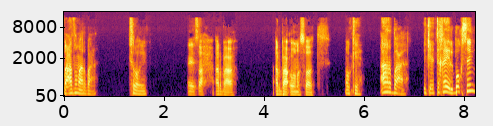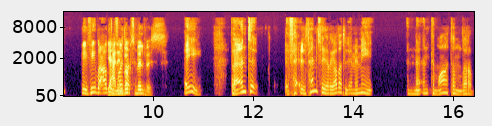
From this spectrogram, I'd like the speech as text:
بعضهم أربعة. إيش رأيك؟ اي صح أربعة. أربع أونصات. okay. أربعة. تخيل ال boxing في في بعض يعني ال box بيلبس. إي. فأنت الفن في رياضة ال MMA إن أنت ما تنضرب.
